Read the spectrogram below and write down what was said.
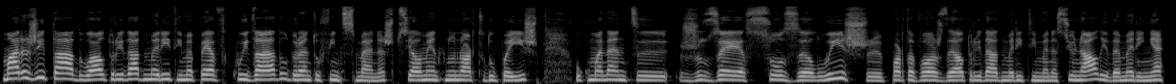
Mar agitado, a Autoridade Marítima pede cuidado durante o fim de semana, especialmente no norte do país. O comandante José Souza Luís, porta-voz da Autoridade Marítima Nacional e da Marinha,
